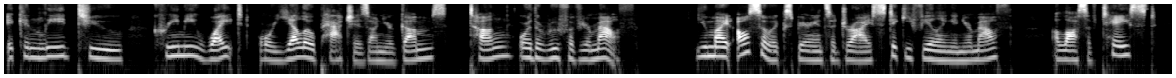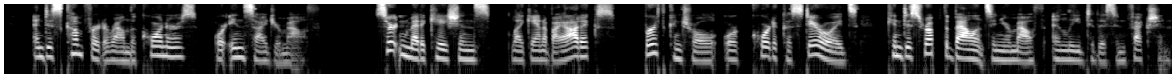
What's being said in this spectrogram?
It can lead to creamy white or yellow patches on your gums, tongue, or the roof of your mouth. You might also experience a dry, sticky feeling in your mouth, a loss of taste, and discomfort around the corners or inside your mouth. Certain medications, like antibiotics, birth control, or corticosteroids, can disrupt the balance in your mouth and lead to this infection.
